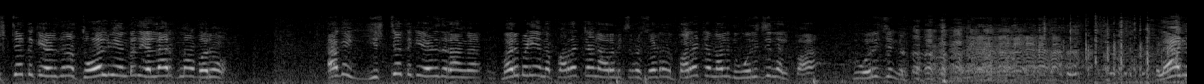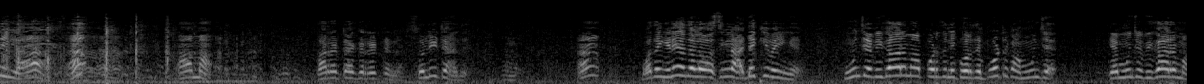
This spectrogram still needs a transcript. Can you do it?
இஷ்டத்துக்கு எழுதுனா தோல்வி என்பது எல்லாருக்கும் தான் வரும். ஆக இஷ்டத்துக்கு எழுதுறாங்க. மறுபடியும் அந்த பரட்டன் ஆரம்பிச்சு சொல்றது பரட்டனால இது ஒரிஜினல் பா இது ஒரிஜினல் விளையாடுறீங்களா? ஆ? ஆமா. பரட்டாக்கு ரெட்டன் சொல்லிட்டேன் அது. ஆமா. ஆ? முத அடக்கி வைங்க. மூஞ்ச விகாரமா போறது இன்னைக்கு ஒருத்தன் போட்டிருக்கான் மூஞ்ச. என் மூஞ்ச விகாரமா.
